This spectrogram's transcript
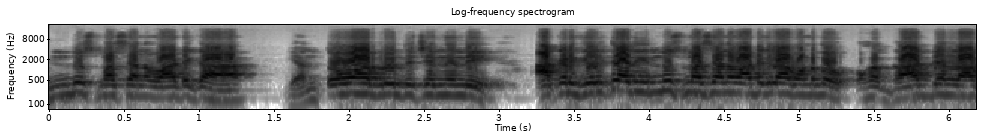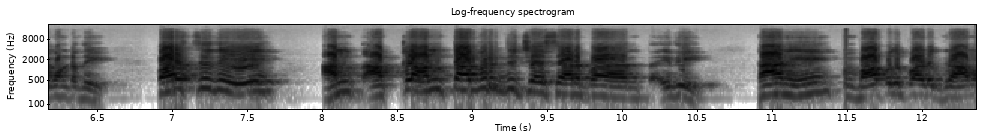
హిందూ శ్మశాన వాటిక ఎంతో అభివృద్ధి చెందింది. అక్కడికి వెళ్తే అది హిందూ శ్మశాన వాటిక లాగా ఉండదు ఒక గార్డెన్ లాగా ఉంటుంది. పరిస్థితి అంత అట్లా అంత అభివృద్ధి చేశారు ఇది. కానీ బాపులపాడు గ్రామ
